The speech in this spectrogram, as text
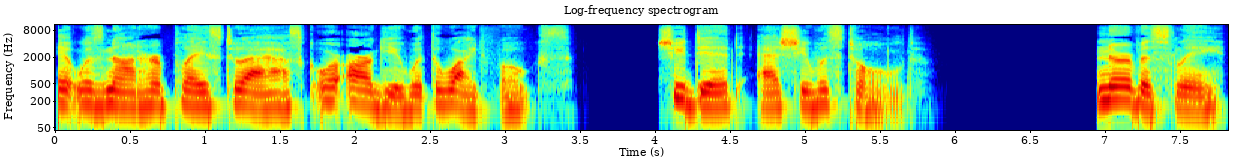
It was not her place to ask or argue with the white folks. She did as she was told. Nervously,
